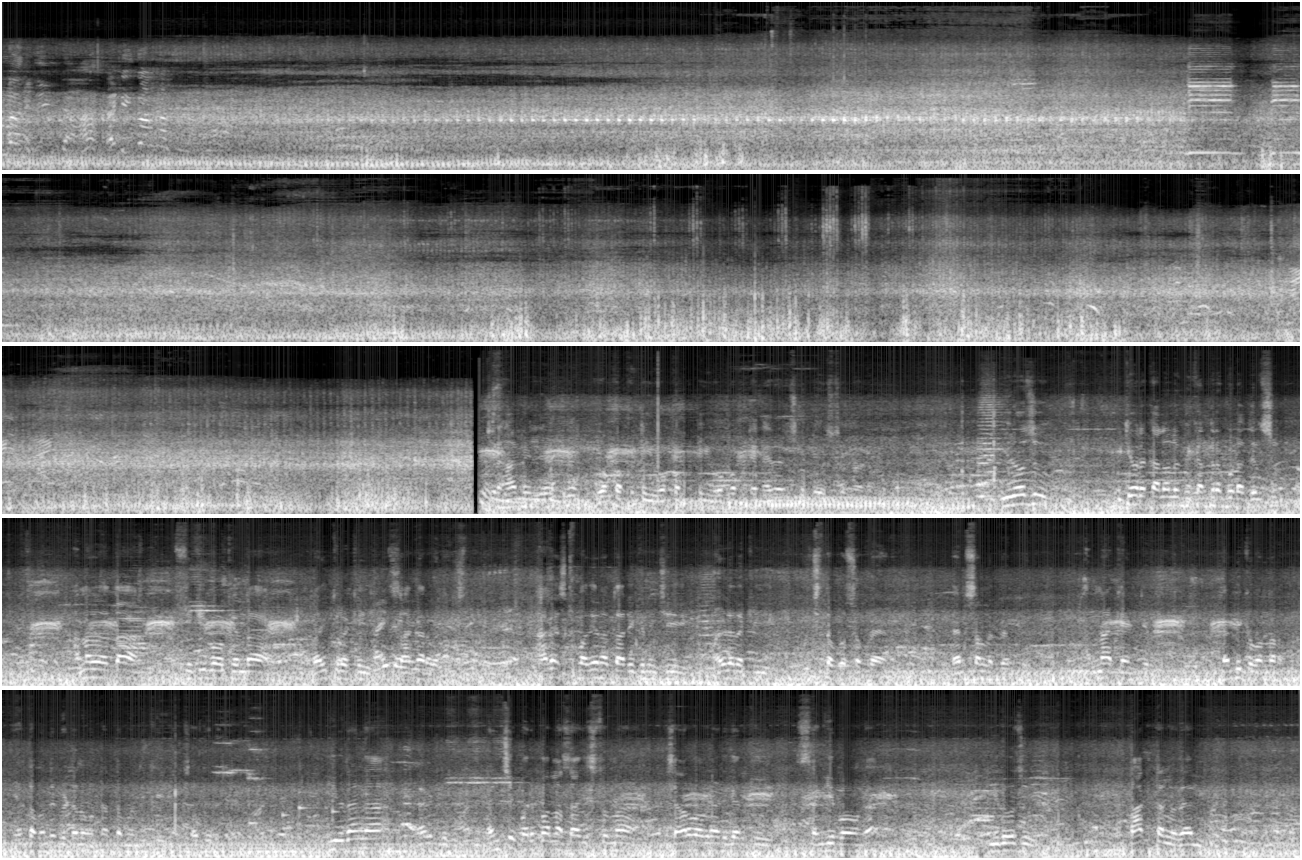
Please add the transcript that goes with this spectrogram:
அனுபவம் ఇచ్చిన హామీలు ఒక్కొక్కటి ఒక్కొక్కటి ఒక్కొక్కటి నెరవేర్చుకుంటూ వస్తున్నాడు ఈరోజు ఇటీవల కాలంలో మీకు అందరూ కూడా తెలుసు. అన్నదాత సుఖీభావ కింద రైతులకి సహకారం ఆగస్టు పదిహేనో తారీఖు నుంచి మహిళలకి ఉచిత బస్సు ప్రయాణం పెన్షన్ల పెంపు అన్నా క్యాంటీన్ తల్లికి వందనం ఎంతమంది బిడ్డలు ఉంటే అంతమందికి సభ్యులు ఈ విధంగా మంచి పరిపాలన సాగిస్తున్న చంద్రబాబు నాయుడు గారికి సంఘీభావంగా ఈరోజు ట్రాక్టర్ల ర్యాలీ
